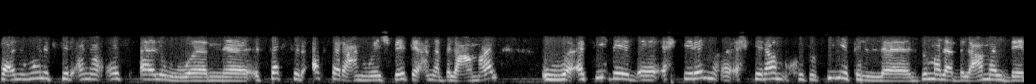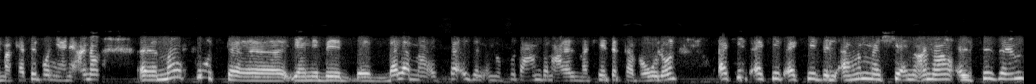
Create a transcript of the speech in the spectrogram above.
فانه هون بصير أنا أسأل واستفسر أكثر عن واجباتي أنا بالعمل. وأكيد احترام احترام خصوصية الزملاء بالعمل بمكاتبهم. يعني أنا آه، ما فوت آه، يعني بلا ما أستأذن إنه فوت عندهم على المكاتب تبعولهم أكيد أكيد أكيد الأهم شيء إنه أنا ألتزم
